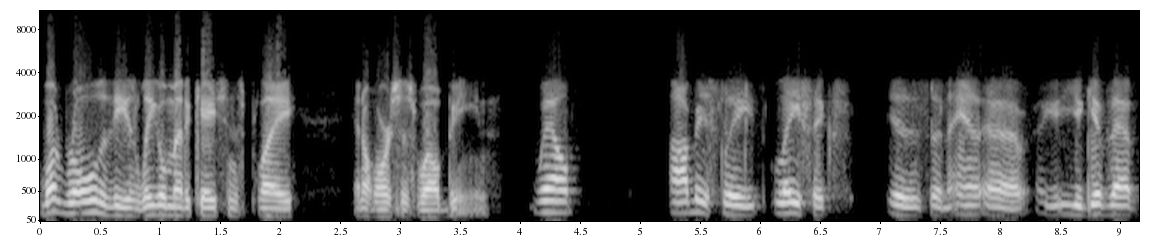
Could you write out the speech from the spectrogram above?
What role do these legal medications play in a horse's well-being? Well, obviously, Lasix is an uh, you give that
